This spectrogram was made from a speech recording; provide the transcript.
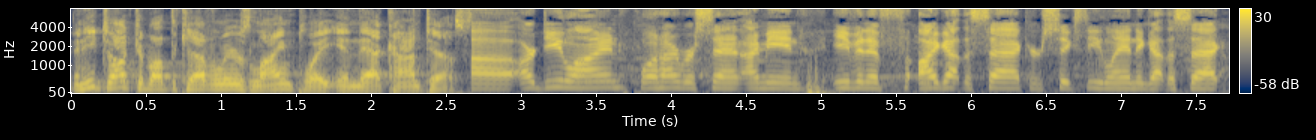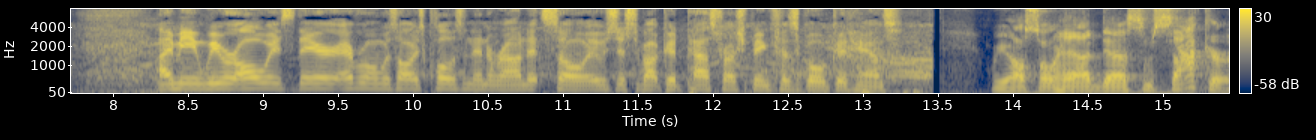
and he talked about the Cavaliers Cavaliers line play in that contest? Uh, our D line, 100%. I mean, even if I got the sack or 60 Landon got the sack, I mean, we were always there. Everyone was always closing in around it. So it was just about good pass rush, being physical, good hands. We also had uh, some soccer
